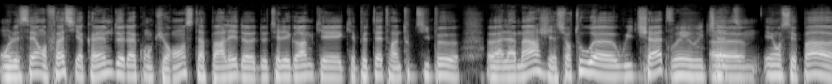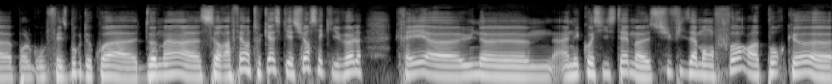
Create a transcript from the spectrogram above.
On le sait, en face, il y a quand même de la concurrence. Tu as parlé de, de Telegram qui est, qui est peut-être un tout petit peu euh, à la marge. Il y a surtout euh, WeChat. Oui, oui, chat. Euh, et on ne sait pas euh, pour le groupe Facebook de quoi euh, demain euh, sera fait. En tout cas, ce qui est sûr, c'est qu'ils veulent créer euh, une, un écosystème euh, suffisamment fort pour que euh,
